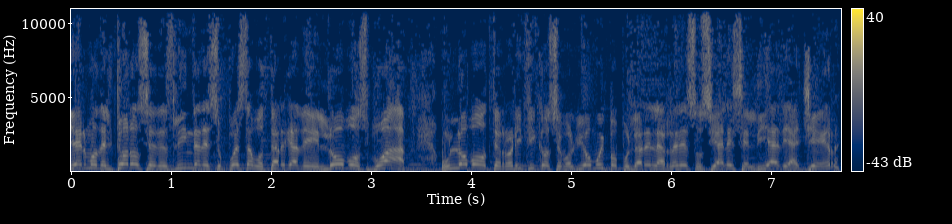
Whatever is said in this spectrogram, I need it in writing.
Guillermo del Toro se deslinda de su puesta botarga de Lobos Boab. Un lobo terrorífico se volvió muy popular en las redes sociales el día de ayer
